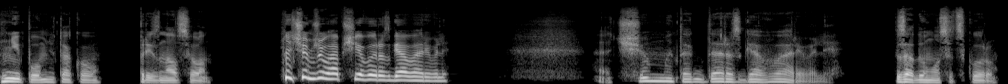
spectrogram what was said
не помню такого», — признался он. «О чем же вообще вы разговаривали?» «О чем мы тогда разговаривали?» — задумался Цкуру.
